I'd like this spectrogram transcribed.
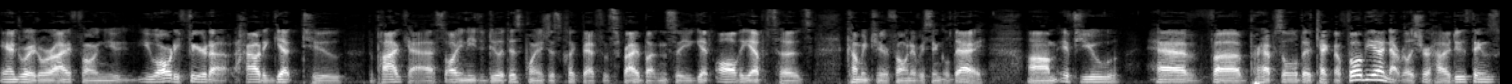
Android or iPhone, you, you already figured out how to get to the podcast. All you need to do at this point is just click that subscribe button so you get all the episodes coming to your phone every single day. Um, if you have uh, perhaps a little bit of technophobia, not really sure how to do things,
